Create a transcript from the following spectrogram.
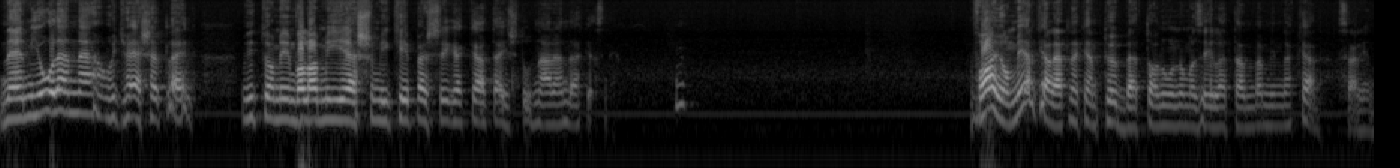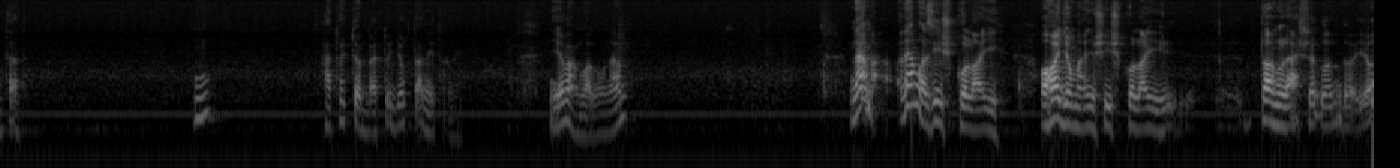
nem jó lenne hogyha esetleg mit tudom én valami ilyesmi képességekkel te is tudnál rendelkezni? Hm? vajon miért kellett nekem többet tanulnom az életemben mint neked szerinted? Hm? hát hogy többet tudjuk tanítani nyilvánvaló nem? nem, nem az iskolai, a hagyományos iskolai tanulásra gondolj, jó?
